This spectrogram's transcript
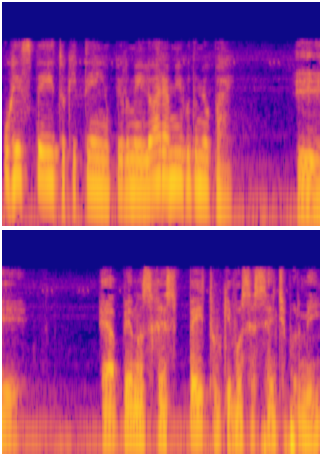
o respeito que tenho pelo melhor amigo do meu pai. E é apenas respeito que você sente por mim?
